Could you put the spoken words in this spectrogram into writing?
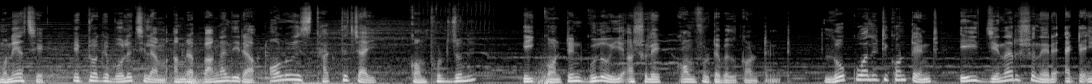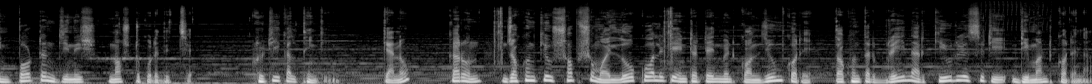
মনে আছে? একটু আগে বলেছিলাম, আমরা বাঙালিরা অলওয়েজ থাকতে চাই কমফোর্ট জোনে এই কন্টেন্টগুলোই আসলে comfortable content low quality content এই জেনারেশনের একটা ইম্পর্ট্যান্ট জিনিস নষ্ট করে দিচ্ছে। ক্রিটিক্যাল থিঙ্কিং কেন? কারণ যখন কেউ সবসময় লো কোয়ালিটি এন্টারটেনমেন্ট কনজিউম করে, তখন তার ব্রেইন আর কিউরিওসিটি ডিমান্ড করে না।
